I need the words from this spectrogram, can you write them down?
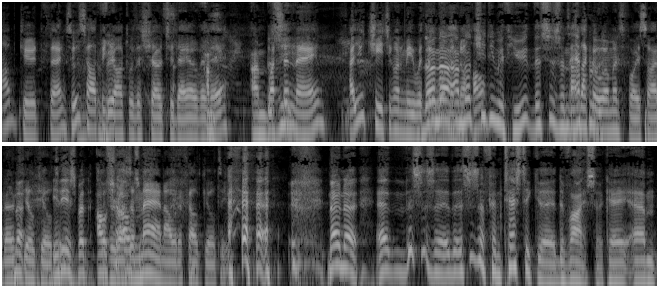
I'm good, thanks. Who's helping you out with the show today over there? I'm busy. What's busy. her name? Are you cheating on me with No, no, woman I'm not novel? cheating with you. This is an Sounds like a woman's voice, so I don't No, feel guilty. it is, but I'll if it was a man, I would have felt guilty. no, no. Uh, this is a, this is a fantastic uh, device. Okay, um,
